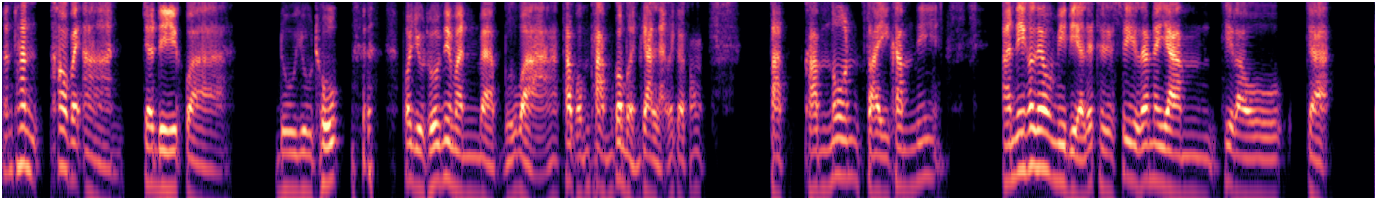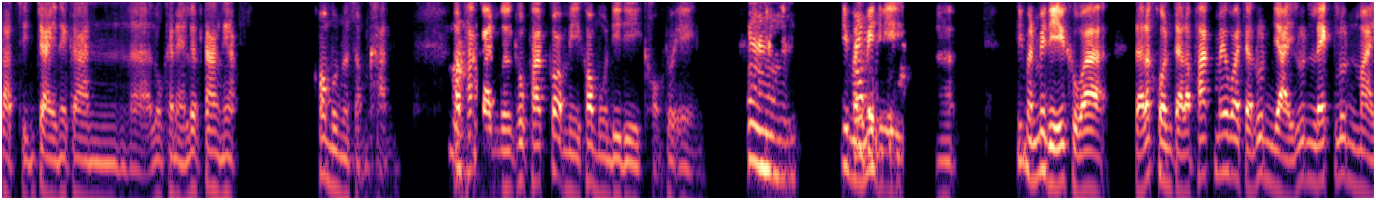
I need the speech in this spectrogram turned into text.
นั้นท่านเข้าไปอ่านจะดีกว่าดู YouTube เพราะ YouTube นี่มันแบบหวือหวา ถ้าผมทำก็เหมือนกันแหละก็จะต้องตัดคำโน้นใส่คำนี้ อันนี้เขาเรียกว่า media literacy แล้วในยามที่เราจะตัดสินใจในการลงคะแนนเลือกตั้งเนี่ย ข้อมูลมันสำคัญ แล้วพรรคการเมืองทุกพรรคก็มีข้อมูลดีๆของตัวเองอ่าที่มันใช่ไม่ดีนะที่มันไม่ดีก็คือว่า แต่ละคนแต่ละพรรคไม่ว่าจะรุ่นใหญ่รุ่นเล็กรุ่นใหม่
